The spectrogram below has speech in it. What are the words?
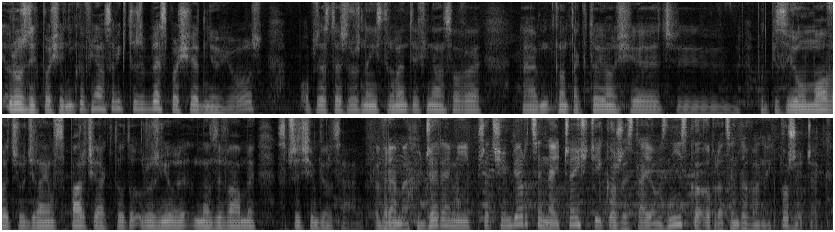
różnych pośredników finansowych, którzy bezpośrednio już, poprzez też różne instrumenty finansowe, kontaktują się, czy podpisują umowę, czy udzielają wsparcia, jak to, to różnie nazywamy, z przedsiębiorcami. W ramach Jeremy przedsiębiorcy najczęściej korzystają z nisko oprocentowanych pożyczek.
